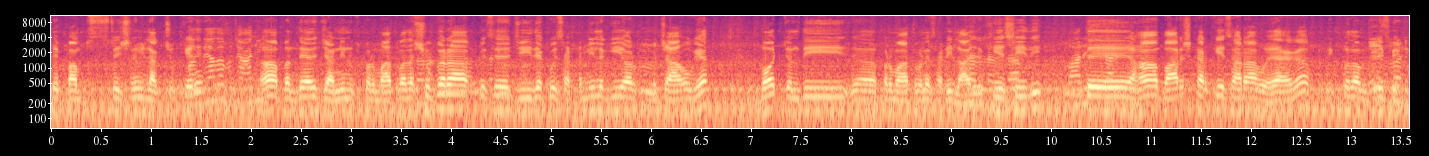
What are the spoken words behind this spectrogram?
ਤੇ ਪੰਪ ਸਟੇਸ਼ਨ ਵੀ ਲੱਗ ਚੁੱਕੇ ਨੇ। ਬੰਦਿਆਂ ਦਾ ਬਚਾਅ ਜੀ। ਹਾਂ ਬੰਦਿਆਂ ਦੇ ਜਾਨੀ ਨੂੰ ਪਰਮਾਤਮਾ ਦਾ ਸ਼ੁਕਰ ਆ ਕਿਸੇ ਚੀਜ਼ ਦੇ ਕੋਈ ਸੱਟ ਨਹੀਂ ਲੱਗੀ ਔਰ ਬਚਾਅ ਹੋ ਗਿਆ। ਬਹੁਤ ਜਲਦੀ ਪਰਮਾਤਮਾ ਨੇ ਸਾਡੀ ਲਾਜ ਰੱਖੀ ਇਸ ਚੀਜ਼ ਦੀ। ਤੇ ਹਾਂ ਬਾਰਿਸ਼ ਕਰਕੇ ਸਾਰਾ ਹੋਇਆ ਹੈਗਾ। ਇੱਕੋ ਦਮ ਜਿਹੜੀ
